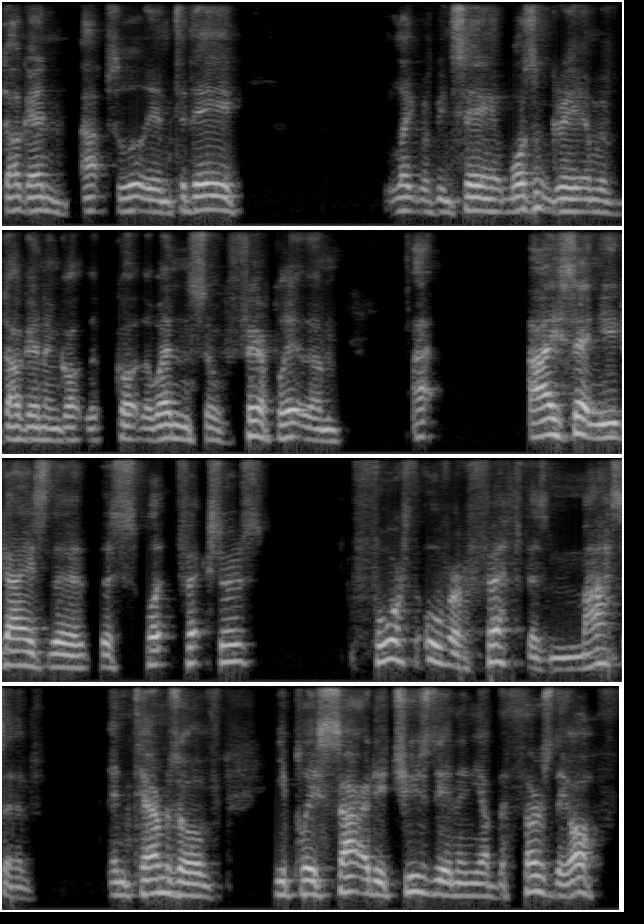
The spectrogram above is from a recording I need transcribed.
dug in absolutely. And today, like we've been saying, it wasn't great, and we've dug in and got the got the win. So fair play to them. I I sent you guys the the split fixtures. Fourth over fifth is massive in terms of you play Saturday, Tuesday, and then you have the Thursday off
